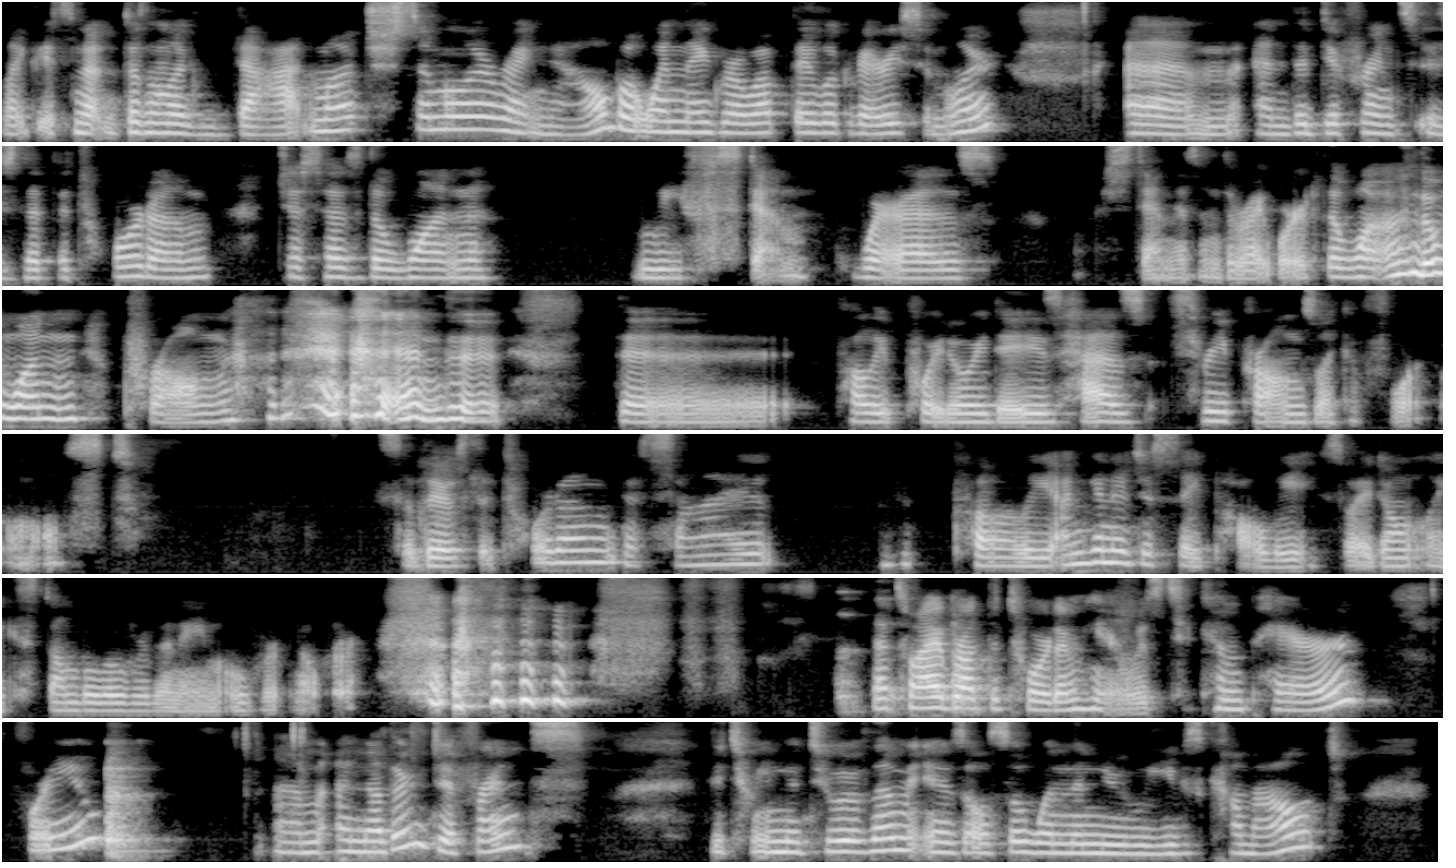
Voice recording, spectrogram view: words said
like it's not doesn't look that much similar right now but when they grow up they look very similar um, and the difference is that the tortum just has the one leaf stem, whereas stem isn't the right word. The one the one prong and the the polypoidoides has three prongs like a fork almost. So there's the tortum, the side, the poly. I'm gonna just say poly so I don't like stumble over the name over and over. That's why I brought the tortum here was to compare for you. Um, another difference between the two of them is also when the new leaves come out.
